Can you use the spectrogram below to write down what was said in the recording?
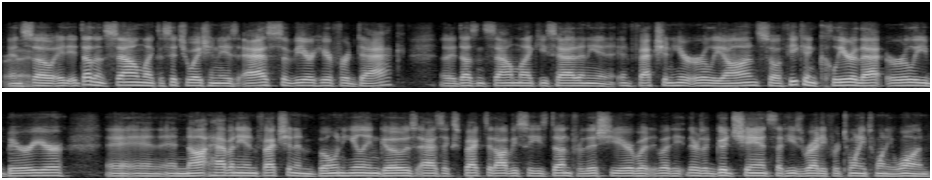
Right. And so it, it doesn't sound like the situation is as severe here for Dak. Uh, it doesn't sound like he's had any infection here early on. So if he can clear that early barrier and and not have any infection and bone healing goes as expected, obviously he's done for this year. But but he, there's a good chance that he's ready for 2021.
